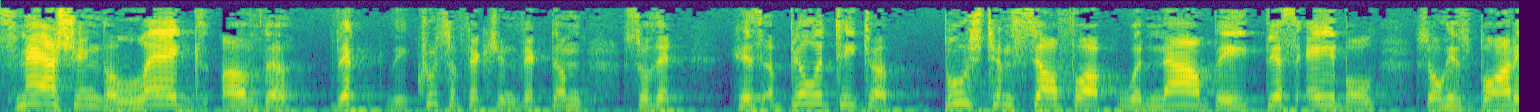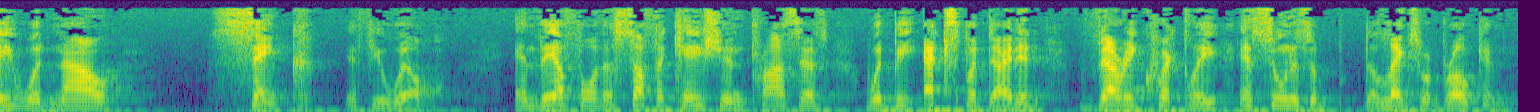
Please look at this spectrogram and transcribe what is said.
smashing the legs of the vic- the crucifixion victim so that his ability to boost himself up would now be disabled so his body would now sink, if you will. And therefore the suffocation process would be expedited very quickly as soon as the, the legs were broken.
